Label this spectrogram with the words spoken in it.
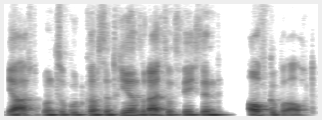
ja, uns so gut konzentrieren, so leistungsfähig sind, aufgebraucht.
